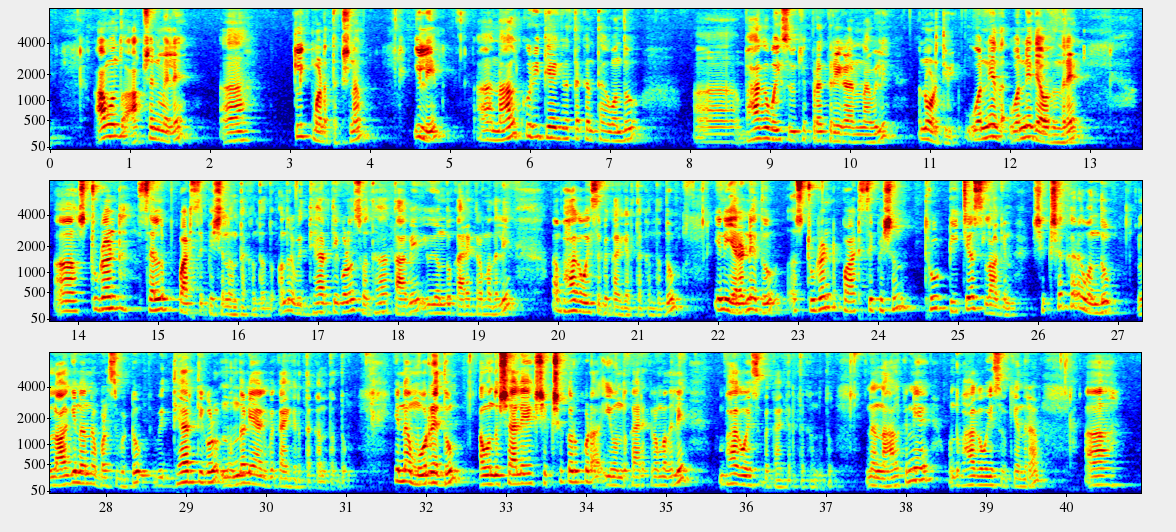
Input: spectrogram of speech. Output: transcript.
ಆ ಒಂದು ಆಪ್ಷನ್ ಮೇಲೆ ಕ್ಲಿಕ್ ಮಾಡಿದ ತಕ್ಷಣ ಇಲ್ಲಿ ನಾಲ್ಕು ರೀತಿಯಾಗಿರ್ತಕ್ಕಂತಹ ಒಂದು ಭಾಗವಹಿಸುವಿಕೆ ಪ್ರಕ್ರಿಯೆಗಳನ್ನು ನಾವಿಲ್ಲಿ ನೋಡ್ತೀವಿ. ಒಂದೇದು ಒಂದೇದು ಯಾವುದಂದರೆ ಸ್ಟೂಡೆಂಟ್ ಸೆಲ್ಫ್ ಪಾರ್ಟಿಸಿಪೇಷನ್ ಅಂತಕ್ಕಂಥದ್ದು. ಅಂದರೆ ವಿದ್ಯಾರ್ಥಿಗಳು ಸ್ವತಃ ತಾವೇ ಈ ಒಂದು ಕಾರ್ಯಕ್ರಮದಲ್ಲಿ ಭಾಗವಹಿಸಬೇಕಾಗಿರ್ತಕ್ಕಂಥದ್ದು. ಇನ್ನು ಎರಡನೇದು student participation through teachers login ಶಿಕ್ಷಕರ ಒಂದು ಲಾಗಿನನ್ನು ಬಳಸಿಬಿಟ್ಟು ವಿದ್ಯಾರ್ಥಿಗಳು ನೋಂದಣಿ ಆಗಬೇಕಾಗಿರ್ತಕ್ಕಂಥದ್ದು ಇನ್ನು ಮೂರನೇದು, ಆ ಒಂದು ಶಾಲೆಯ ಶಿಕ್ಷಕರು ಕೂಡ ಈ ಒಂದು ಕಾರ್ಯಕ್ರಮದಲ್ಲಿ ಭಾಗವಹಿಸಬೇಕಾಗಿರ್ತಕ್ಕಂಥದ್ದು. ಇನ್ನು ನಾಲ್ಕನೇ ಒಂದು ಭಾಗವಹಿಸುವಿಕೆ ಅಂದ್ರೆ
